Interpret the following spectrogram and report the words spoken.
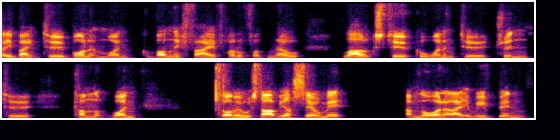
Clydebank 2, Bonnet 1, Kilbirnie 5, Hurlford nil, Largs 2, Co one and 2, Troon 2, Cumnock 1. Tommy, we'll start with yourself, mate. I'm not gonna lie, we've been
